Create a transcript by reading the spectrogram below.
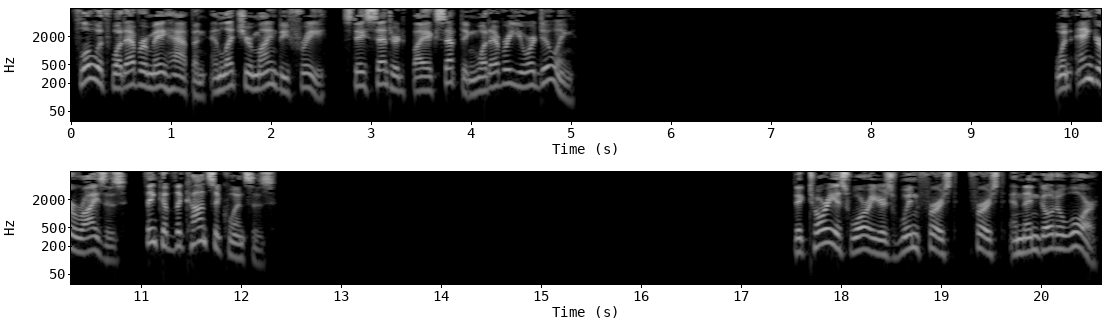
Flow with whatever may happen and let your mind be free, stay centered by accepting whatever you are doing. When anger rises, think of the consequences. Victorious warriors win first, first and then go to war,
